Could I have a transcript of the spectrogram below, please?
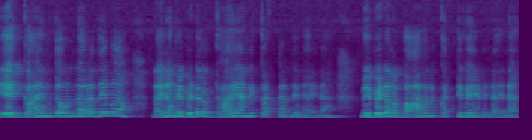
ఏ గాయంతో ఉన్నారో దేవా? నైనా మీ బిడ్డల గాయాన్ని కట్టండి నాయన. మీ బిడ్డల బాధను కట్టివేయండి నాయన.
